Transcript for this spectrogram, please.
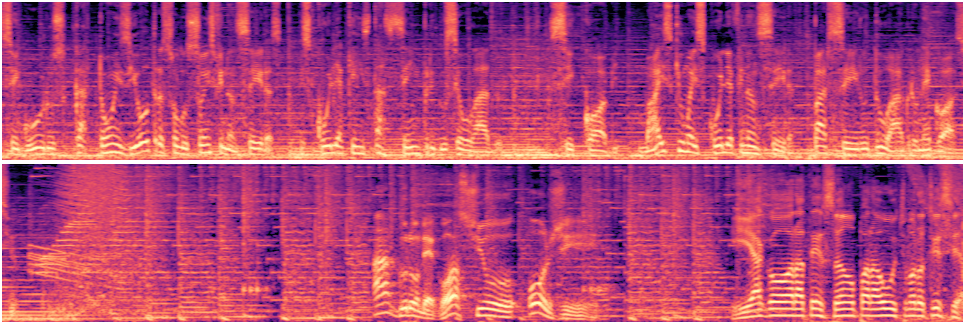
seguros, cartões e outras soluções financeiras, escolha quem está sempre do seu lado. Cicobi, mais que uma escolha financeira, parceiro do agronegócio. Agronegócio hoje. E agora atenção para a última notícia.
